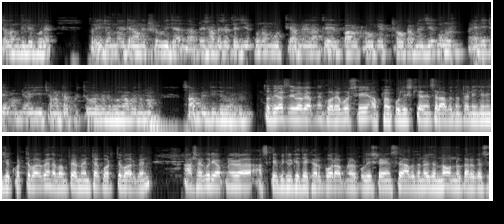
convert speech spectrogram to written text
চালান দিলে পরে। তো এই জন্য এটা অনেক সুবিধা। আপনি সাথে সাথে যে কোনো মুহূর্তে আপনি রাতের বারোটা হোক, একটা হোক, আপনি যে কোনো এনি টাইম আপনি এই চালানটা করতে পারবেন এবং আবেদনও সাবমিট দিতে পারবেন। তো ভিউয়ার্স এইভাবে আপনি ঘরে বসে আপনার পুলিশ ক্লিয়ারেন্সের আবেদনটা নিজে নিজে করতে পারবেন এবং পেমেন্টটা করতে পারবেন। আশা করি আপনারা আজকের ভিডিওটি দেখার পর আপনার পুলিশ ক্লিয়ারেন্সের আবেদনের জন্য অন্য কারও কাছে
